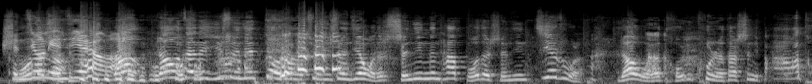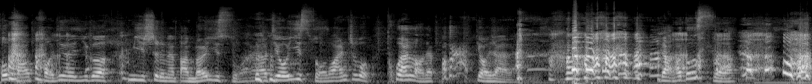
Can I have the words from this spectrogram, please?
神脖子上经连接上然了，后，然后在那一瞬间掉上去，一瞬间我的神经跟他脖子神经接住了，然后我的头就控制着他身体，叭叭叭头跑跑进了一个密室里面，把门一锁，然后结果一锁完之后，突然脑袋啪嗒掉下来，两个都死了。我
